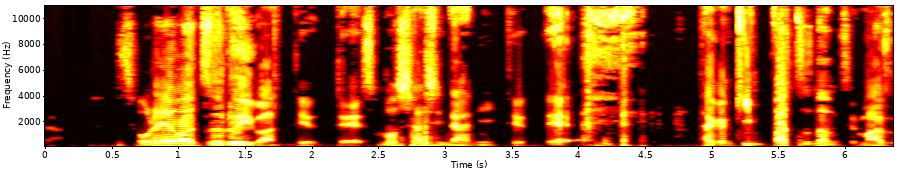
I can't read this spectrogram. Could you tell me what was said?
な。それはずるいわって言って、その写真何って言って、なんか金髪なんですよ、まず。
